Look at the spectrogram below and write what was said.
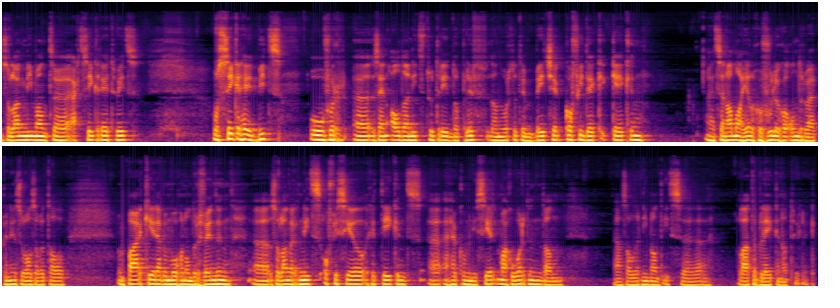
Zolang niemand echt zekerheid weet, of zekerheid biedt over zijn al dan niet toetreden op LIV, dan wordt het een beetje koffiedek kijken. Het zijn allemaal heel gevoelige onderwerpen, hè, zoals we het al een paar keer hebben mogen ondervinden. Uh, zolang er niets officieel getekend uh, en gecommuniceerd mag worden, dan ja, zal er niemand iets uh, laten blijken natuurlijk.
